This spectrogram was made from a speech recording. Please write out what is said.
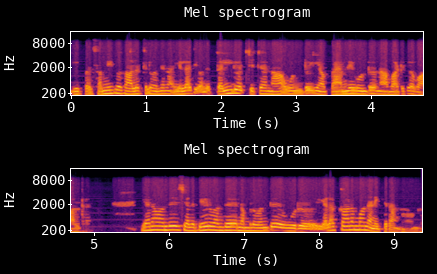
இப்ப சமீப காலத்துல வந்து நான் எல்லாத்தையும் வந்து தள்ளி வச்சுட்டேன். நான் உண்டு என் ஃபேமிலி உண்டு நான் பாட்டுக்கு வாழ்றேன். ஏன்னா வந்து சில பேர் வந்து நம்மளை வந்து ஒரு இலக்காரமா நினைக்கிறாங்க அவங்க.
